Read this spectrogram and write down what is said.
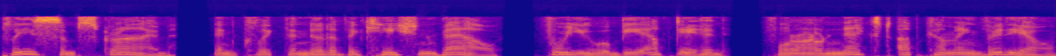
Please subscribe, and click the notification bell, for you will be updated, for our next upcoming video.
